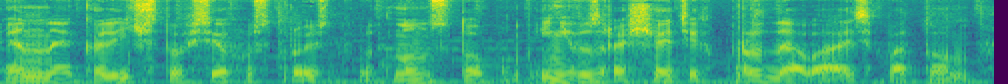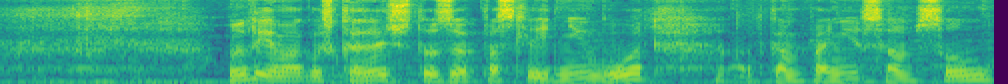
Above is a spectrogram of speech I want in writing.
энное количество всех устройств вот нон-стопом и не возвращать их, продавать потом. Ну, вот я могу сказать, что за последний год от компании Samsung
